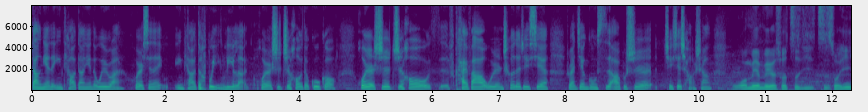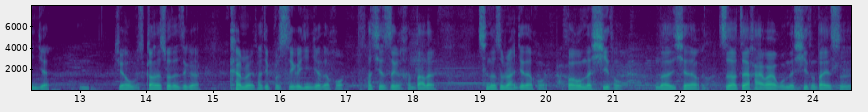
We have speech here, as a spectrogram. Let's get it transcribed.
当年的 Intel，当年的微软，或者现在 Intel 都不盈利了，或者是之后的 Google，或者是之后开发无人车的这些软件公司，而不是这些厂商。我们也没有说自己只做硬件，嗯，就像我刚才说的这个 Camera，它就不是一个硬件的活，它其实是一个很大的程度是软件的活，包括我们的系统。那现在至少在海外，我们的系统大家是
